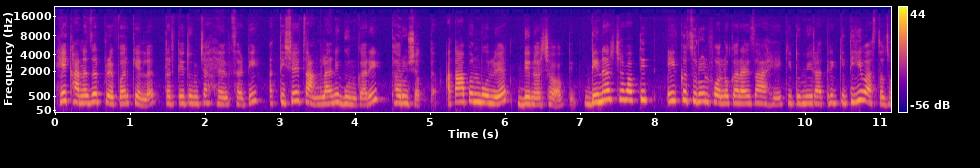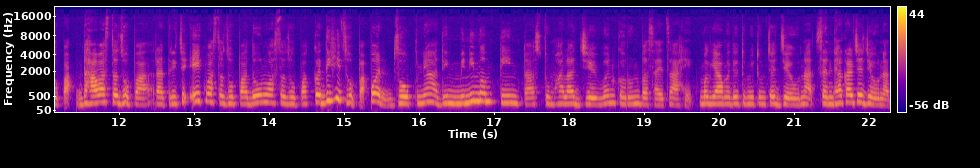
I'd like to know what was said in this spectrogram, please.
हे खाणं जर प्रेफर केलं तर ते तुमच्या हेल्थसाठी अतिशय चांगलं आणि गुणकारी ठरू शकतं. आता आपण बोलूयात डिनरच्या बाबतीत. डिनरच्या बाबतीत एकच रूल फॉलो करायचा आहे की तुम्ही रात्री कितीही वाजता झोपा दहा वाजता झोपा रात्रीचे एक वाजता झोपा दोन वाजता झोपा कधीही झोपा पण झोपण्याआधी मिनिमम तीन तास तुम्हाला जेवण करून बसायचं आहे. मग यामध्ये तुम्ही तुमच्या जेवणात संध्याकाळच्या जेवणात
